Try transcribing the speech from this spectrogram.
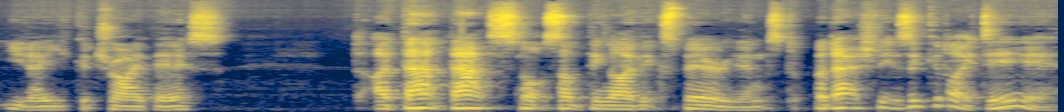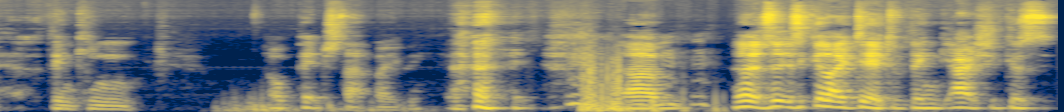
you know, you could try this. Uh, that that's not something I've experienced, but actually, it's a good idea. Thinking, I'll pitch that maybe. um, no, it's, it's, a good idea to think actually because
